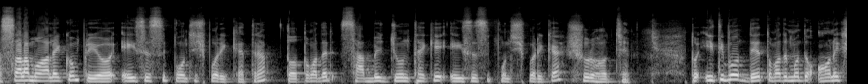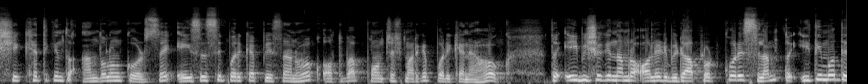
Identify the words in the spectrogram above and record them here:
আসসালামু আলাইকুম, প্রিয় এইচএসসি পঁচিশ পরীক্ষার্থীরা। তো তোমাদের ছাব্বিশ জুন থেকে এইচএসসি পঁচিশ পরীক্ষা শুরু হচ্ছে। তো ইতিমধ্যে তোমাদের মধ্যে অনেক শিক্ষার্থী কিন্তু আন্দোলন করছে, এইচএসসি পরীক্ষা পিছানো হোক অথবা পঞ্চাশ মার্কের পরীক্ষা নেওয়া হোক। তো এই বিষয়ে কিন্তু আমরা অলরেডি ভিডিও আপলোড করেছিলাম। তো ইতিমধ্যে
